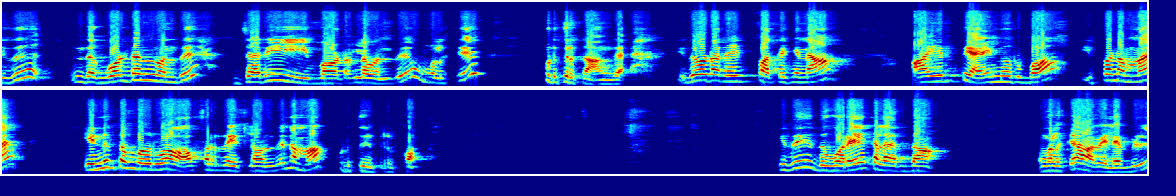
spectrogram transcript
இது இந்த கோல்டன் வந்து ஜரி பார்டரில் வந்து உங்களுக்கு கொடுத்துருக்காங்க. இதோட ரேட் பார்த்தீங்கன்னா ஆயிரத்தி ஐநூறுரூபா இப்போ நம்ம எண்ணூத்தம்பது ரூபா ஆஃபர் ரேட்ல வந்து நம்ம கொடுத்துக்கிட்டு இருக்கோம். இது இது ஒரே கலர் தான். உங்களுக்கு அவைலபிள்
